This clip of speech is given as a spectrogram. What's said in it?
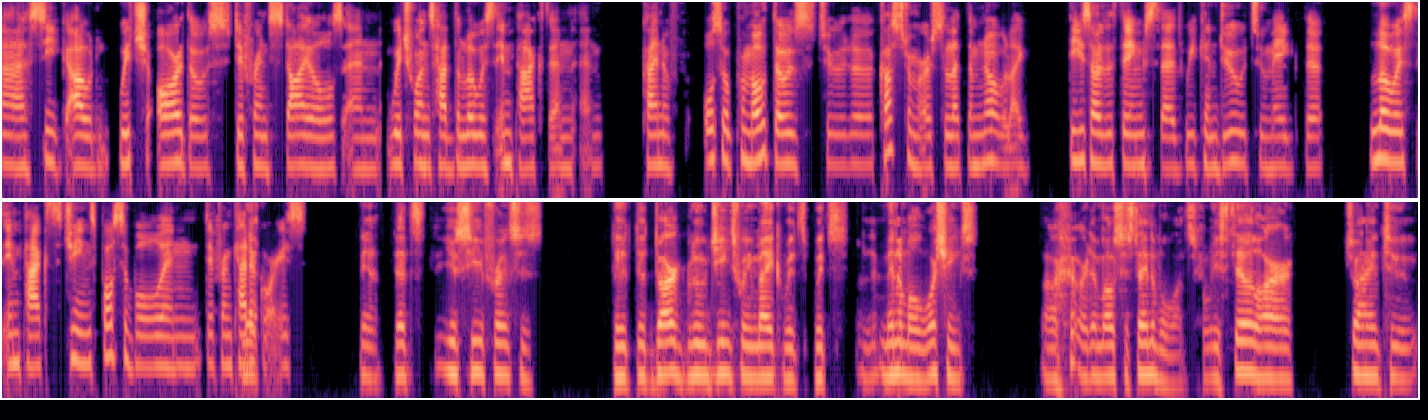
uh, seek out which are those different styles and which ones have the lowest impact and, and kind of also promote those to the customers to let them know like these are the things that we can do to make the lowest impact jeans possible in different categories. Yeah. yeah, that's you see, for instance, the, the dark blue jeans we make with with minimal washings are, are the most sustainable ones. We still are trying to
